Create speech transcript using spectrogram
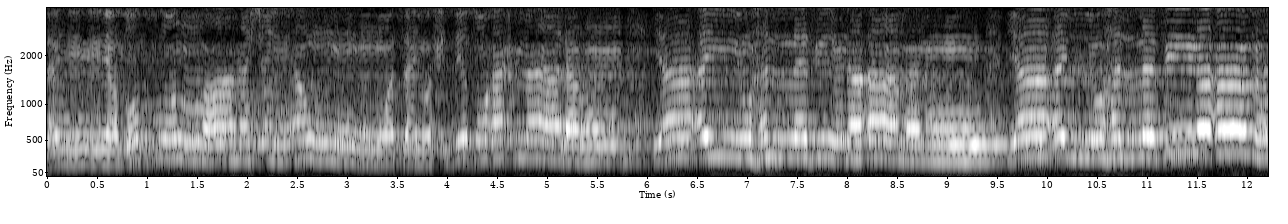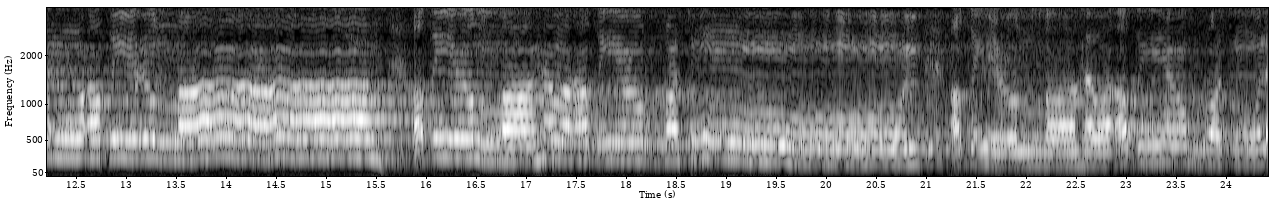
لن يضروا الله شيئا وسيحبط أعمالهم. يا أيها الذين آمنوا أيها الذين آمنوا أطيعوا الله أطيعوا الله وأطيعوا الرسول. أطيعوا الله وأطيعوا الرسول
